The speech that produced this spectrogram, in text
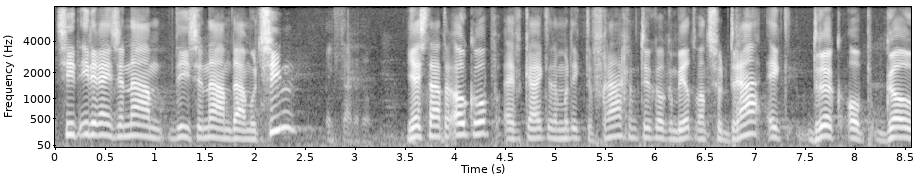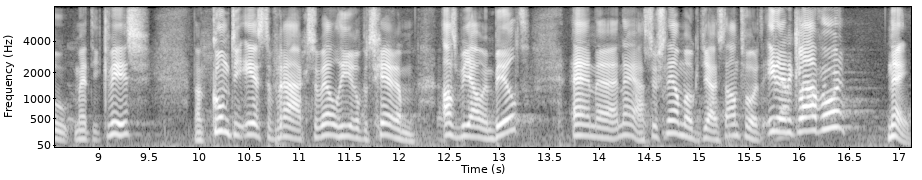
Ziet iedereen zijn naam die zijn naam daar moet zien? Ik sta erop. Jij staat er ook op. Even kijken, dan moet ik de vragen natuurlijk ook in beeld. Want zodra ik druk op go met die quiz, dan komt die eerste vraag zowel hier op het scherm als bij jou in beeld. En eh, nou ja, zo snel mogelijk het juiste antwoord. Iedereen er klaar voor? Nee.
